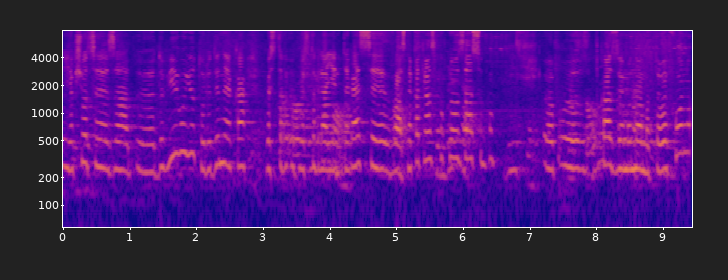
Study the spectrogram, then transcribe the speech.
Якщо це за е, довірою, то людина, яка представляє інтереси власника транспортного засобу, Е, е, вказуємо номер телефону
